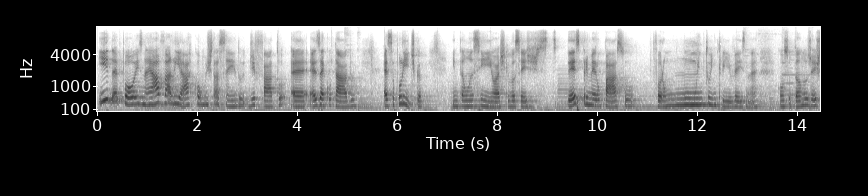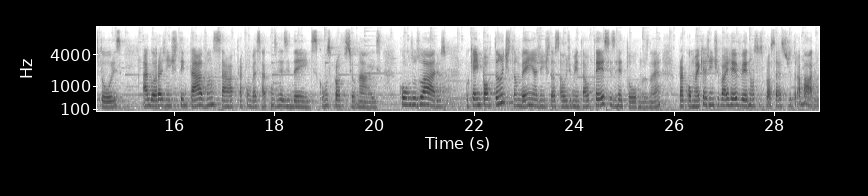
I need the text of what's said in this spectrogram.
e depois né, avaliar como está sendo de fato é, executado essa política. Então, assim, eu acho que vocês, desse primeiro passo, foram muito incríveis, né? Consultando os gestores. Agora a gente tentar avançar para conversar com os residentes, com os profissionais, com os usuários porque é importante também a gente da saúde mental ter esses retornos, né? Para como é que a gente vai rever nossos processos de trabalho.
